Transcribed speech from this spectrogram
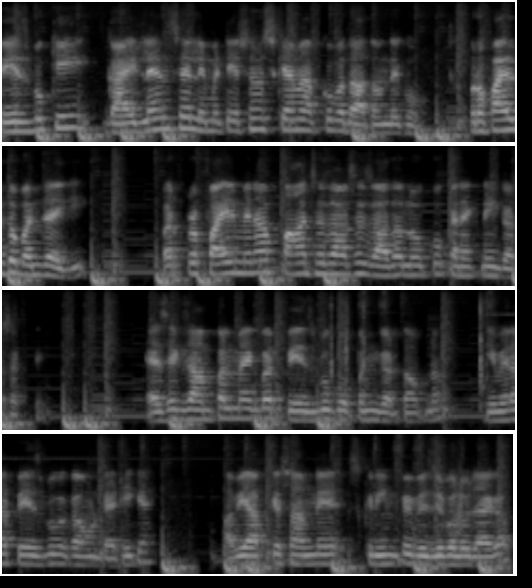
फेसबुक की गाइडलाइंस है लिमिटेशन क्या मैं आपको बताता हूँ। देखो प्रोफ़ाइल तो बन जाएगी, पर प्रोफ़ाइल में ना पाँच हज़ार से ज़्यादा लोग को कनेक्ट नहीं कर सकते। एज एग्ज़ाम्पल मैं एक बार फेसबुक ओपन करता हूँ अपना। ये मेरा फेसबुक अकाउंट है, ठीक है? अभी आपके सामने स्क्रीन पे विजिबल हो जाएगा।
